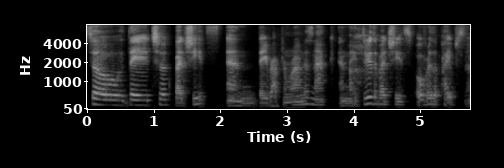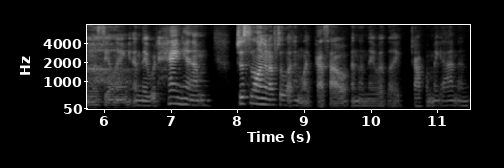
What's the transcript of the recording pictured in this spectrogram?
So they took bed sheets and they wrapped him around his neck and they threw the bed sheets over the pipes in the ceiling and they would hang him just long enough to let him like pass out and then they would like drop him again and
